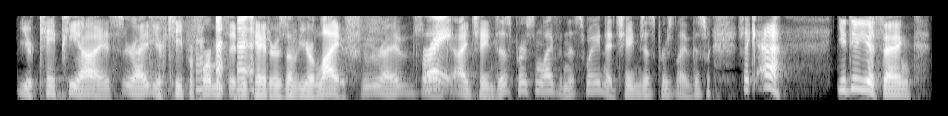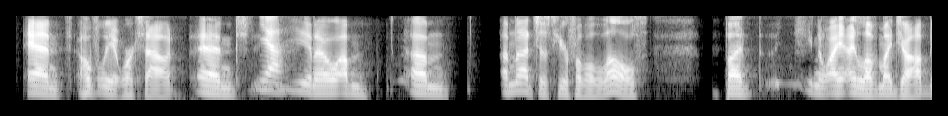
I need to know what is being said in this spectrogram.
your KPIs, right? Your key performance indicators of your life, right? It's Right. like I changed this person's life in this way and I changed this person's life this way. It's like, ah, you do your thing and hopefully it works out. And Yeah. you know, I'm um I'm not just here for the lulls, but you know, I, I love my job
